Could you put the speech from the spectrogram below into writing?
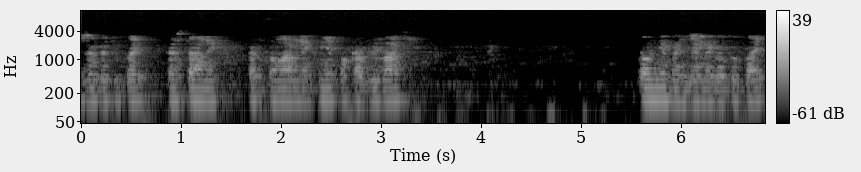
żeby tutaj też danych personalnych nie pokazywać, to nie będziemy go tutaj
